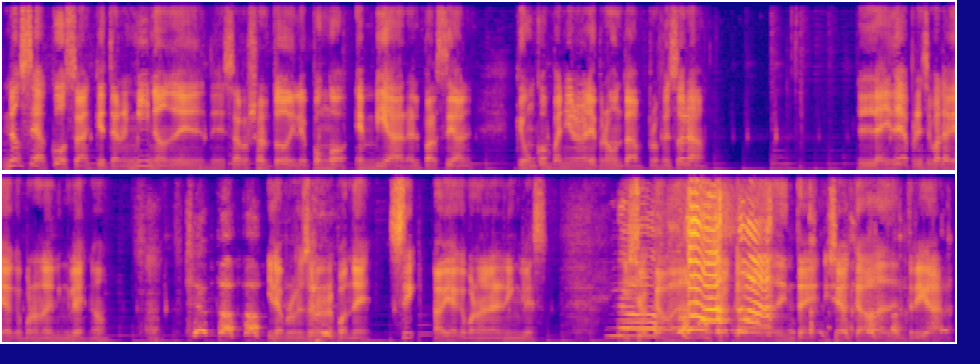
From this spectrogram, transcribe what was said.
No sea cosa que termino de, desarrollar todo y le pongo enviar al parcial, que un compañero le pregunta, profesora, la idea principal había que ponerla en inglés, ¿no? Y la profesora responde, sí, había que ponerla en inglés. Y yo acababa, yo acababa de entregar.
